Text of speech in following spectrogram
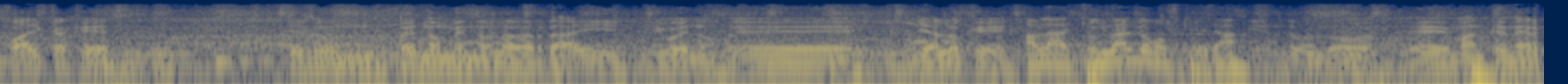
Falca, que es, que es un fenómeno, la verdad, y, y bueno, eh, ya lo que... Habla Aquivaldo le Mosquera. haciendo, lo- eh, mantener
